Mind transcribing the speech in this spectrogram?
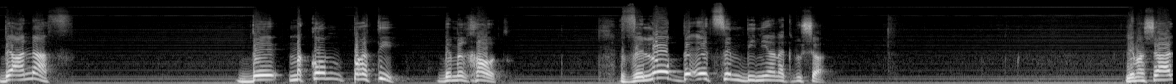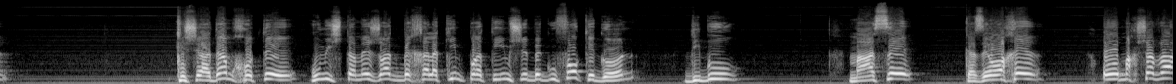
בענף, במקום פרטי, במרכאות, ולא בעצם בניין הקדושה. למשל, כשאדם חוטא, הוא משתמש רק בחלקים פרטיים שבגופו, כגון דיבור, מעשה, כזה או אחר, או מחשבה.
